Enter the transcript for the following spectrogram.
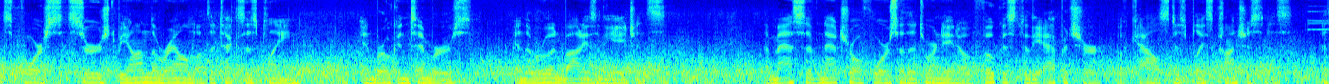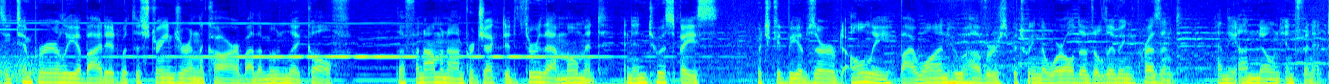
Its force surged beyond the realm of the Texas plain, and broken timbers, and the ruined bodies of the agents. The massive natural force of the tornado focused through the aperture of Cal's displaced consciousness as he temporarily abided with the stranger in the car by the moonlit gulf. The phenomenon projected through that moment and into a space which could be observed only by one who hovers between the world of the living present and the unknown infinite.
